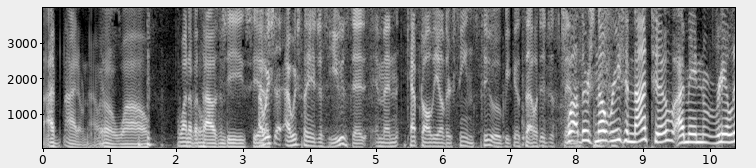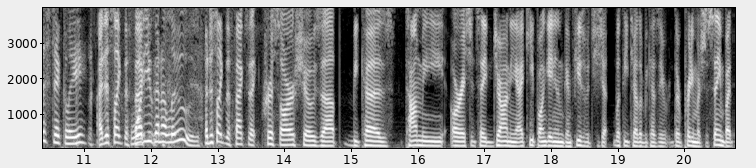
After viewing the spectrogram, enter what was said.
Mm-hmm. I I don't know. It's Oh wow. one of a oh, thousand. Jeez. Yeah. I wish I wish they had just used it and then kept all the other scenes too, because that would have just been. Well, there's no reason not to. I mean, realistically, I just like the fact. what are you going to lose? I just like the fact that Chris R shows up because Tommy, or I should say Johnny, I keep on getting them confused with each, with each other because they're, they're pretty much the same. But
